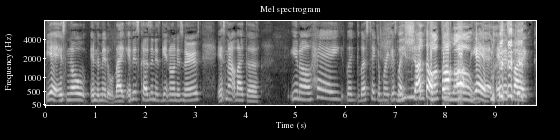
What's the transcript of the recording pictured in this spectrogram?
Yeah, it's no in the middle. Like if his cousin is getting on his nerves, it's not like a. You know, hey, like let's take a break. It's like Leave me shut the the, fuck fuck, up, yeah. And it's like,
